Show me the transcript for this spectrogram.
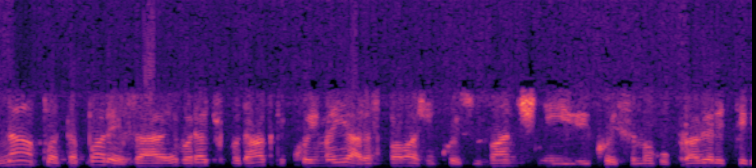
naplata poreza, evo reću podatke kojima ja raspolažem, koji su zvančni i koji se mogu provjeriti,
